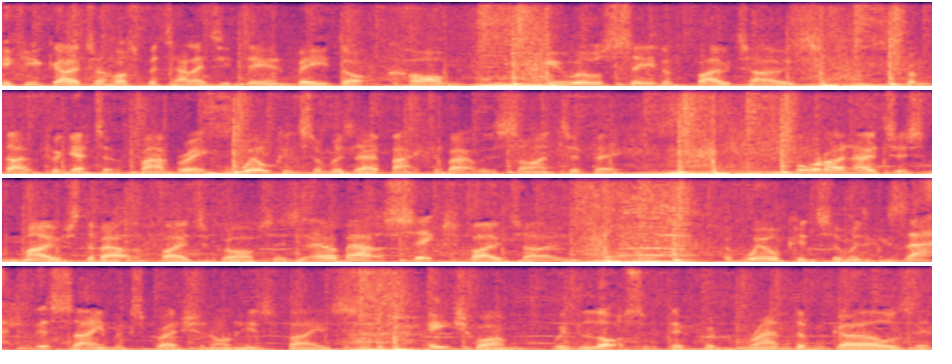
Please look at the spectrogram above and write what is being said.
If you go to hospitalitydnb.com, you will see the photos from Don't Forget at Fabric. Wilkinson was there back to back with Scientific. But what I noticed most about the photographs is there are about six photos of Wilkinson with exactly the same expression on his face, each one with lots of different random girls in.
